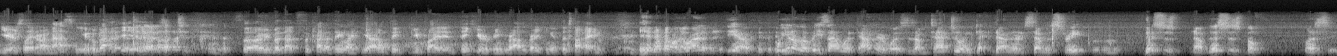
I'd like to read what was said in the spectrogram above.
years later, I'm asking you about it. You know? so I mean, but that's the kind of thing. Like, you know, I don't think you probably didn't think you were being groundbreaking at the time. You know? Well, no, I- yeah. Well, you know, the reason I went down there was is I'm tattooing down there in Seventh Street. Mhm. This is now. This is bef- Let's see.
